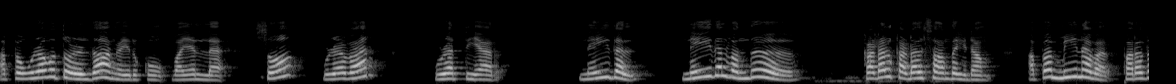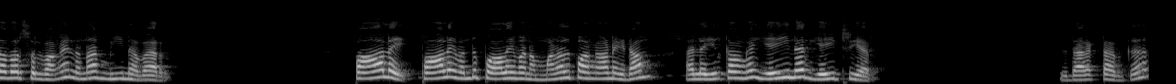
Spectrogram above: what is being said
அப்போ உழவு தொழில் தான் அங்கே இருக்கும் வயலில். ஸோ உழவர் உழத்தியார். நெய்தல். நெய்தல் வந்து கடல் கடல் சார்ந்த இடம். அப்போ மீனவர் பரதவர் சொல்லுவாங்க இல்லைன்னா மீனவர். பாலை பாலை வந்து பாலைவனம் மணல் பாங்கான இடம். அதில் இருக்கவங்க எயினர் எயிட்ரியர் இது டேரெக்டாக இருக்குது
